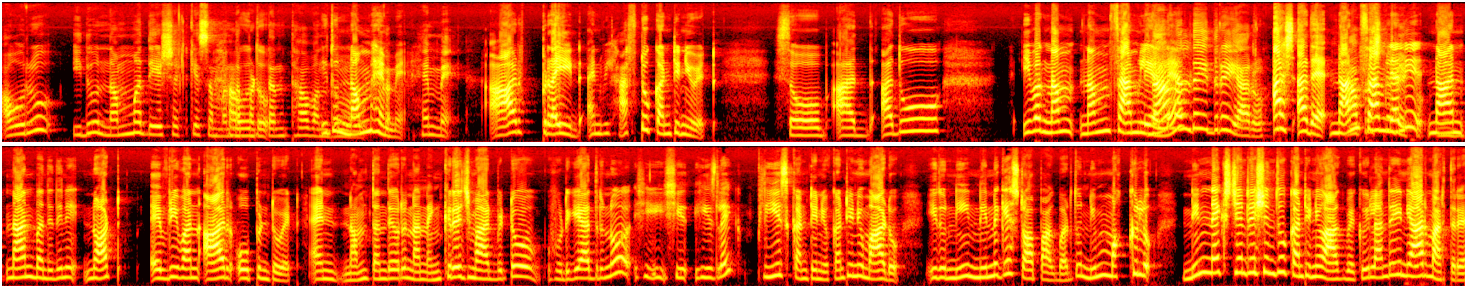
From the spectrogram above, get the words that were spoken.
ಅವರು ಇದು ನಮ್ಮ ದೇಶಕ್ಕೆ ಸಂಬಂಧಪಟ್ಟಂತಹ ಒಂದು ಇದು ನಮ್ಮ ಹೆಮ್ಮೆ. ಹೆಮ್ಮೆ. Our pride and we have to continue it so ಅದು ಅದು ಇವಾಗ ನಮ್ಮ ನಮ್ಮ ಫ್ಯಾಮಿಲಿ ಅಲ್ಲದೆ ಇದ್ರೆ ಯಾರು? ಅಶ್ ಅದೇ ನನ್ನ ಫ್ಯಾಮಿಲಿಯಲ್ಲಿ. ನಾನು ನಾನು ಬಂದಿದ್ದೀನಿ not everyone are open to it and ನಮ್ಮ ತಂದೆಯವರು ನಾನು ಎಂಕರೇಜ್ ಮಾಡಿಬಿಟ್ಟು ಹುಡುಗಿ ಆದ್ರೂ is like please continue continue ಮಾಡು. ಇದು ನೀ ನಿನಗೆ ಸ್ಟಾಪ್ ಆಗಬಾರ್ದು ನಿಮ್ಮ ಮಕ್ಕಳು ನಿನ್ನ ನೆಕ್ಸ್ಟ್ ಜನ್ರೇಷನ್ಸು ಕಂಟಿನ್ಯೂ ಆಗಬೇಕು. ಇಲ್ಲಾಂದರೆ ಇನ್ನು ಯಾರು ಮಾಡ್ತಾರೆ?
